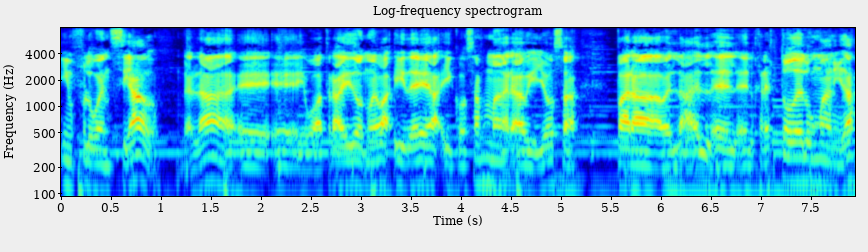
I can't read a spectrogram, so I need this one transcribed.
influenciado, ¿verdad? Eh, eh, o ha traído nuevas ideas y cosas maravillosas para, ¿verdad? El, resto de la humanidad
